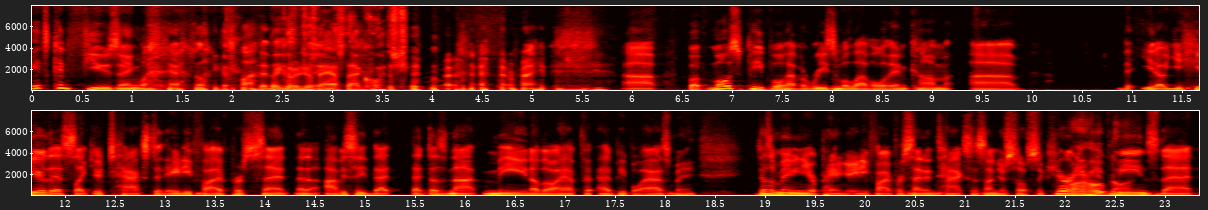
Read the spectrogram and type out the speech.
it's confusing, like a lot of They could have just asked that question. right? Uh, but most people have a reasonable level of income. Uh, the, you know, you hear this like you're taxed at 85%. And obviously, that, that does not mean, although I have had people ask me, it doesn't mean you're paying 85% in taxes on your Social Security. Hope it not. means that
